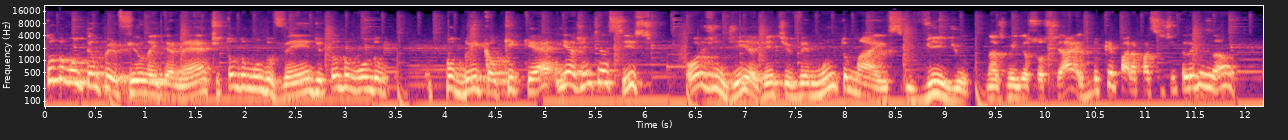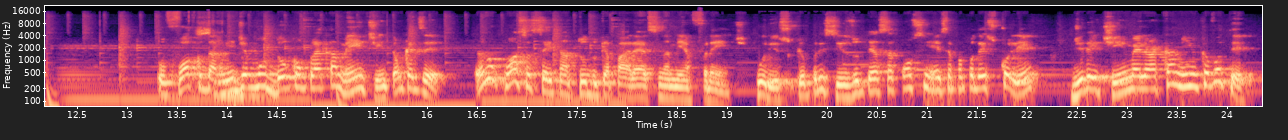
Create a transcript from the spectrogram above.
Todo mundo tem um perfil na internet, todo mundo vende, todo mundo publica o que quer e a gente assiste. Hoje em dia a gente vê muito mais vídeo nas mídias sociais do que para assistir televisão. O foco Sim. da mídia mudou completamente. Então, quer dizer, eu não posso aceitar tudo que aparece na minha frente. Por isso que eu preciso ter essa consciência para poder escolher direitinho o melhor caminho que eu vou ter.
